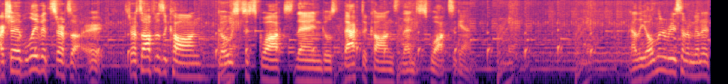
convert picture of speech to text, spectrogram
Actually, I believe it starts off er, starts off as a Kong, goes to Squawks, then goes back to Kongs, then to Squawks again. Now, the only reason I'm gonna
